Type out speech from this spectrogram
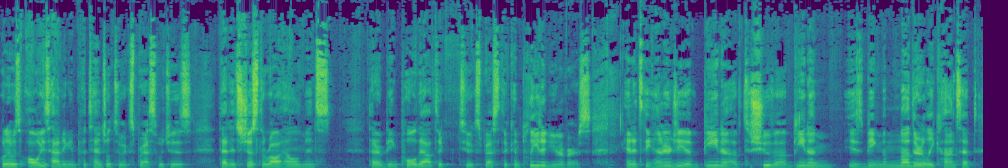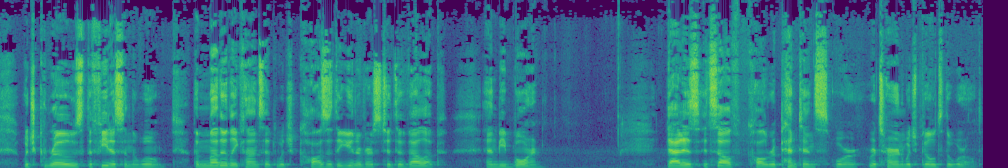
what it was always having a potential to express, which is that it's just the raw elements that are being pulled out to, to express the completed universe. And it's the energy of Bina, of Teshuva. Bina is being the motherly concept which grows the fetus in the womb, the motherly concept which causes the universe to develop and be born. That is itself called repentance or return, which builds the world,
